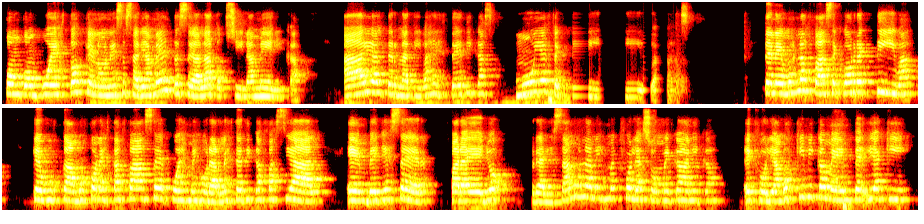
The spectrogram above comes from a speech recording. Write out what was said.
con compuestos que no necesariamente sea la toxina médica. Hay alternativas estéticas muy efectivas. Tenemos la fase correctiva, que buscamos con esta fase, pues mejorar la estética facial, embellecer. Para ello, realizamos la misma exfoliación mecánica, exfoliamos químicamente y aquí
